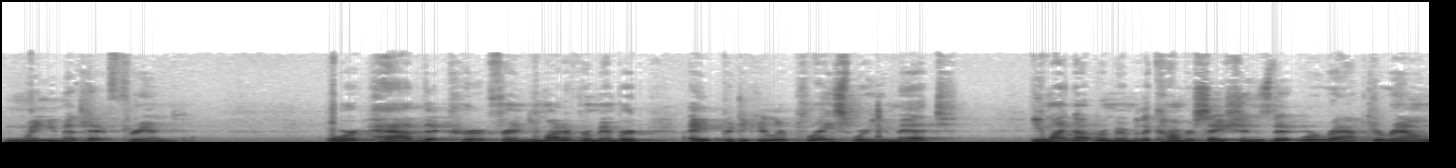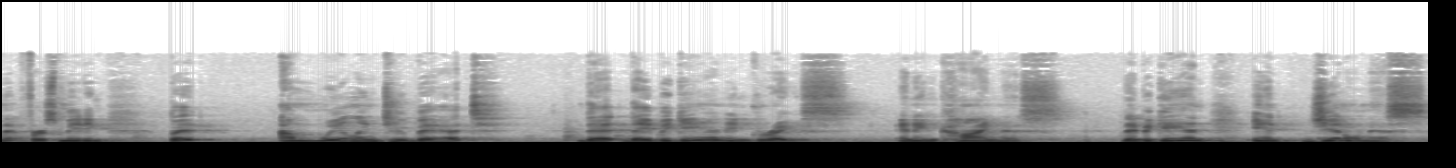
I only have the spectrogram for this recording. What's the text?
when you met that friend or have that current friend. You might have remembered a particular place where you met, You might not remember the conversations that were wrapped around that first meeting, but I'm willing to bet that they began in grace and in kindness. They began in gentleness.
